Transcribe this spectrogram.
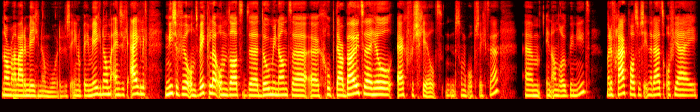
normen en waarden meegenomen worden. Dus één op één meegenomen en zich eigenlijk niet zoveel ontwikkelen, omdat de dominante eh, groep daarbuiten heel erg verschilt in sommige opzichten. In andere ook weer niet. Maar de vraag was dus inderdaad of jij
